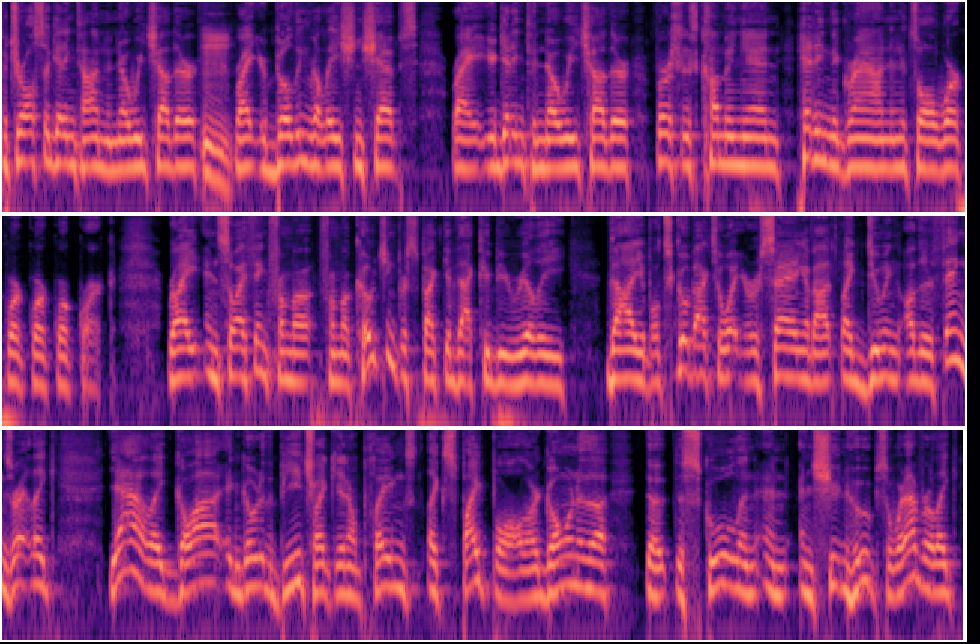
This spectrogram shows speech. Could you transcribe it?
but you're also getting time to know each other, mm. right? You're building relationships, right? You're getting to know each other versus coming in, hitting the ground, and it's all work, work, work, work, work, right? And so I think from a from a coaching perspective, that could be really valuable to go back to what you were saying about like doing other things, right? Like, yeah, like go out and go to the beach, like, you know, playing like spike ball or going to the, the, the school and, and, and shooting hoops or whatever. Like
